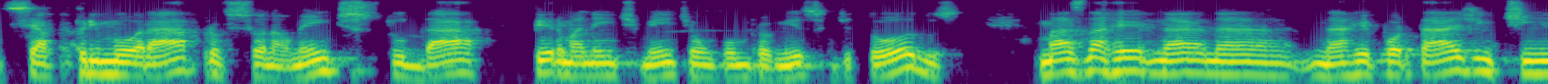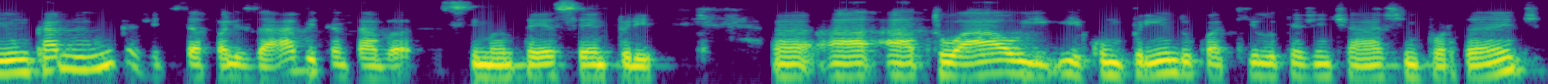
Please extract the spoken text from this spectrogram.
se aprimorar profissionalmente, estudar permanentemente é um compromisso de todos, mas na, na, na, na, reportagem tinha um caminho que a gente se atualizava e tentava se manter sempre uh, atual e, e, cumprindo com aquilo que a gente acha importante.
